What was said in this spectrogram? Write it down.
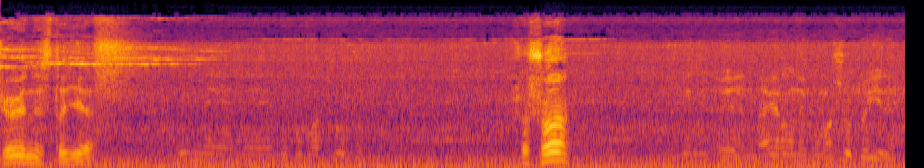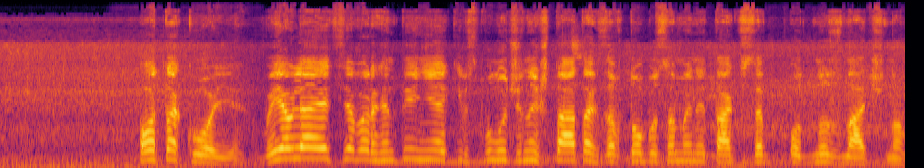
Чого він не стає? Він не, не, не по маршруту. Що що? Він, мабуть, не по маршруту їде. Отакої. Виявляється, в Аргентині, як і в Сполучених Штатах, з автобусами не так все однозначно.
